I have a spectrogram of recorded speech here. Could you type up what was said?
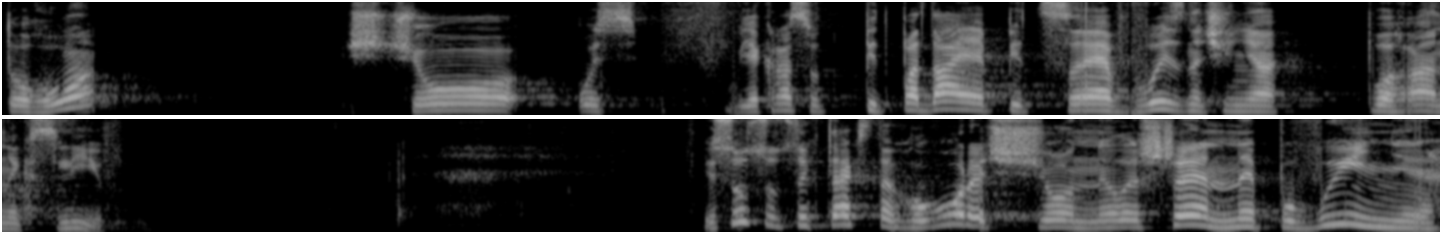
того, що ось якраз от підпадає під це визначення поганих слів. Ісус у цих текстах говорить, що не лише не повинні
